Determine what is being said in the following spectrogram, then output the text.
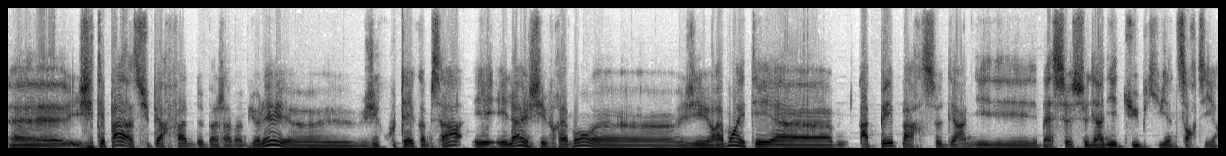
euh, j'étais pas un super fan de Benjamin Biolay. euh, J'écoutais comme ça et, là j'ai vraiment, euh, vraiment été euh, happé par ce dernier, bah, ce, dernier tube qui vient de sortir.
